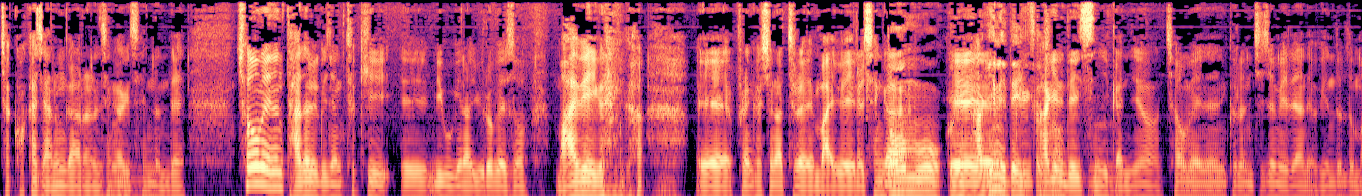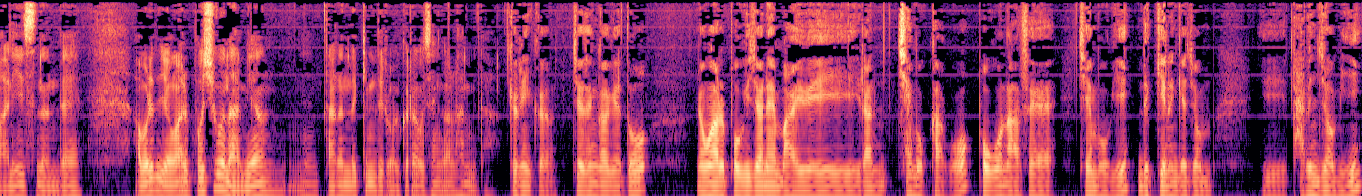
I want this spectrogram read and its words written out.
적확하지 않은가라는 생각이 음. 했는데 처음에는 다들 그냥 특히 미국이나 유럽에서 마이웨이 그러니까 예, 프랭크 시나트라의 마이웨이를 생각 너무 예, 각인이 돼 있어서 각인이 돼 있으니까요. 음. 처음에는 그런 지점에 대한 의견들도 많이 있었는데 아무래도 영화를 보시고 나면 다른 느낌들이 올 거라고 생각을 합니다. 그러니까요. 제 생각에도 영화를 보기 전에 마이웨이란 제목하고 보고 나서의 제목이 느끼는 게 좀 이 다른 점이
